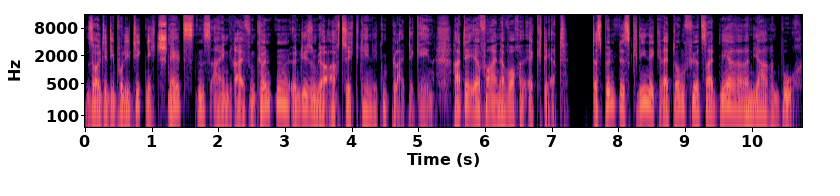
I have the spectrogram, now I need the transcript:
Sollte die Politik nicht schnellstens eingreifen, könnten in diesem Jahr 80 Kliniken pleite gehen, hatte er vor einer Woche erklärt. Das Bündnis Klinikrettung führt seit mehreren Jahren Buch.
